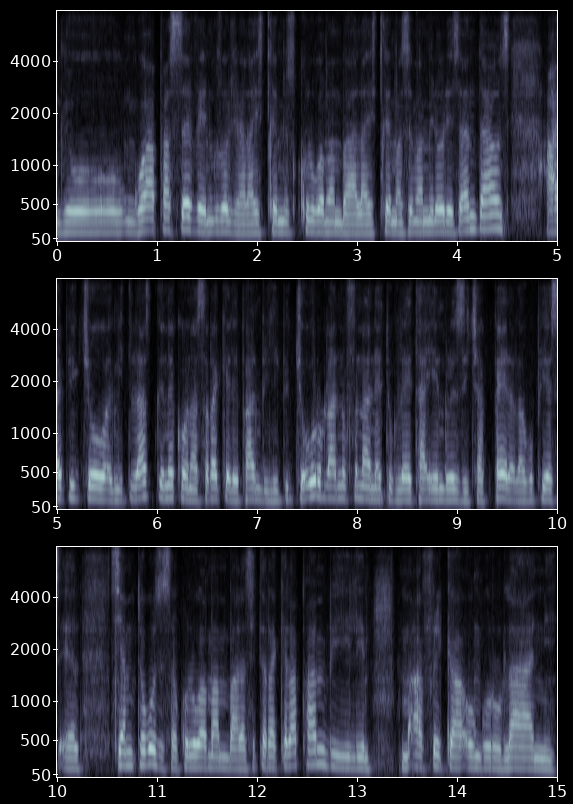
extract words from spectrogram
ngyo- ngwapha 7 kuzodlala isichema esikhulu kwamambala isichema semamelodi sundowns hayi picture ngithi la sigcine khona siragele phambili. Picture urulani ufuna net ukuletha into ezitsha kuphela la ku-psl siyamthokozisa kakhulu kwamambala sithi ragela phambili ma-afrika ongurulani.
